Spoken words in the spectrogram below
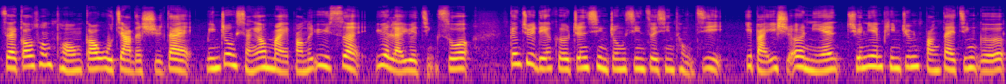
在高通膨、高物价的时代，民众想要买房的预算越来越紧缩。根据联合征信中心最新统计，一百一十二年全年平均房贷金额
